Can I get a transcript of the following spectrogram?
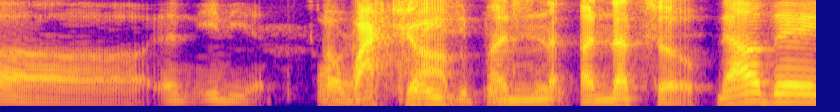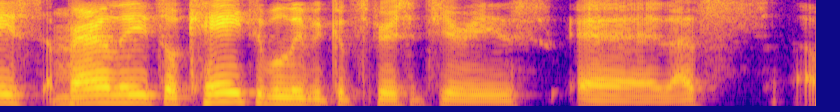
uh, an idiot A or whack job. crazy A, person. n- a nutso. Nowadays, apparently, it's okay to believe in conspiracy theories, and that's a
